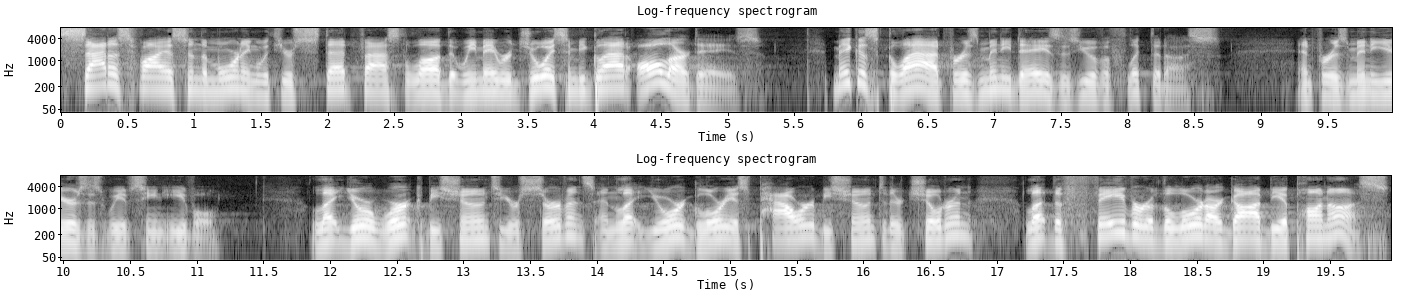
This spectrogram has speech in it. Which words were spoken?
Satisfy us in the morning with your steadfast love, that we may rejoice and be glad all our days. Make us glad for as many days as you have afflicted us, and for as many years as we have seen evil. Let your work be shown to your servants, and let your glorious power be shown to their children. Let the favor of the Lord our God be upon us,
